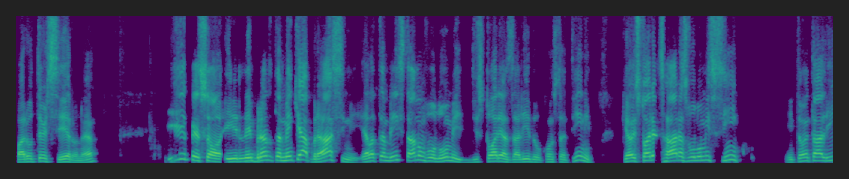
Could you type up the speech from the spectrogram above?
para o terceiro, né? E, pessoal, e lembrando também que a Abrace-me, ela também está num volume de histórias ali do Constantine, que é o Histórias Raras, volume 5. Então está ali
